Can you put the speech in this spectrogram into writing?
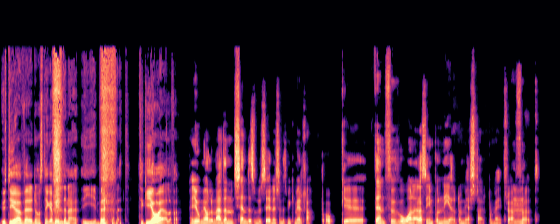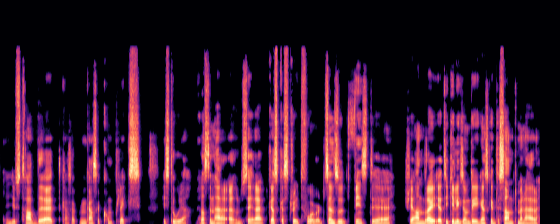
utöver de snygga bilderna i berättandet. Tycker jag i alla fall. Jo, men jag håller med. Den kändes, som du säger, den kändes mycket mer rapp. Och eh, den förvånade, alltså imponerade mer starkt på mig, tror jag, Mm. för att den just hade ett ganska, en ganska komplex historia. Medan den här, är, som du säger, är ganska straightforward. Sen så finns det sig andra, jag tycker liksom det är ganska intressant med det här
